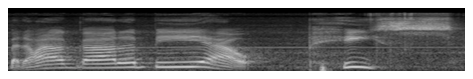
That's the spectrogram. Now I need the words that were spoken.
but I gotta be out. Peace.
